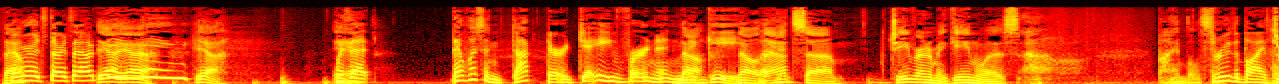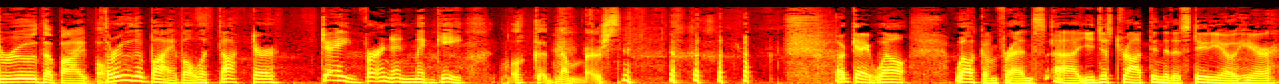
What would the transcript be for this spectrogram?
That- Remember it starts out Yeah, ding yeah, ding. yeah. Was Yeah. that that wasn't Dr. J. Vernon No, McGee? no, that's um, J. Vernon McGee was oh, Bibles through the Bible. through the Bible. Through the Bible with Dr. J. Vernon McGee. Look at numbers. Okay, well, welcome, friends. Uh, you just dropped into the studio here.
